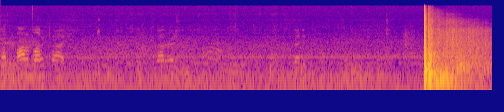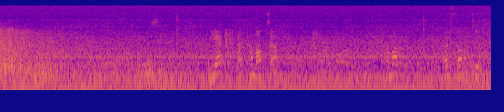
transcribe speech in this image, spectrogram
Got the bottom left. Five. Spotter ready. Send it. Come up some. Come up. Go to go up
